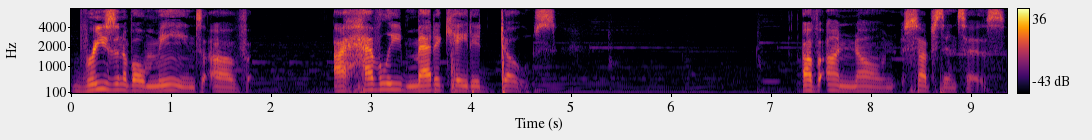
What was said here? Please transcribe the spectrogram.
reasonable means of a heavily medicated dose of unknown substances.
